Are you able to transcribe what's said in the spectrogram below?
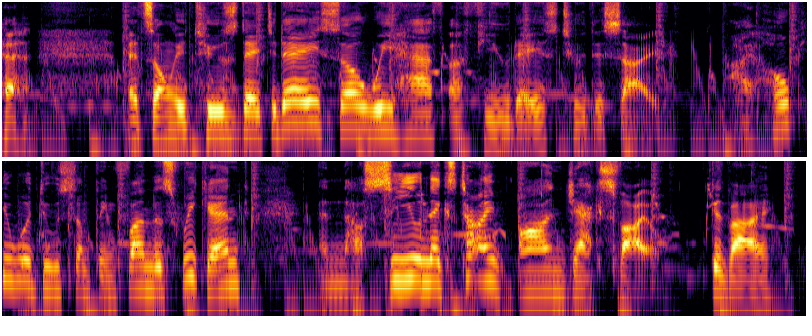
it's only Tuesday today, so we have a few days to decide. I hope you will do something fun this weekend, and I'll see you next time on Jack's File. Goodbye.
